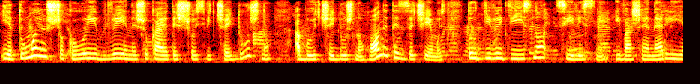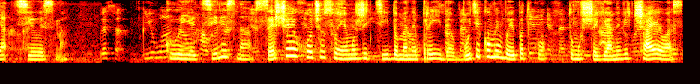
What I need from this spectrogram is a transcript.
І я думаю, що коли ви не шукаєте щось відчайдушно або відчайдушно гонитесь за чимось, тоді ви дійсно цілісні, і ваша енергія цілісна. Коли я цілісна, все, що я хочу у своєму житті, до мене прийде в будь-якому випадку, тому що я не відчаялась.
